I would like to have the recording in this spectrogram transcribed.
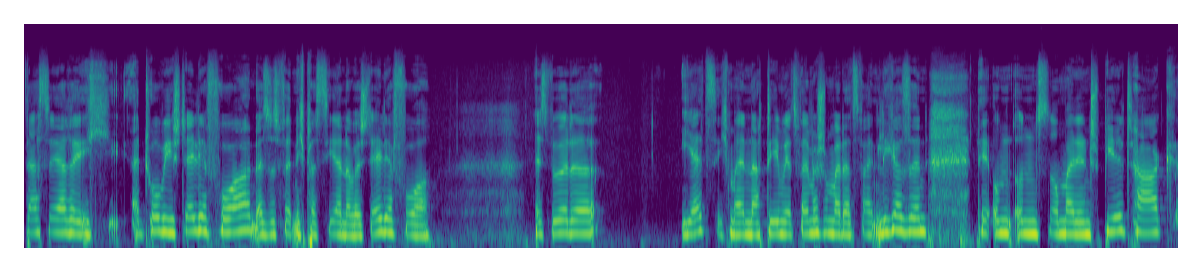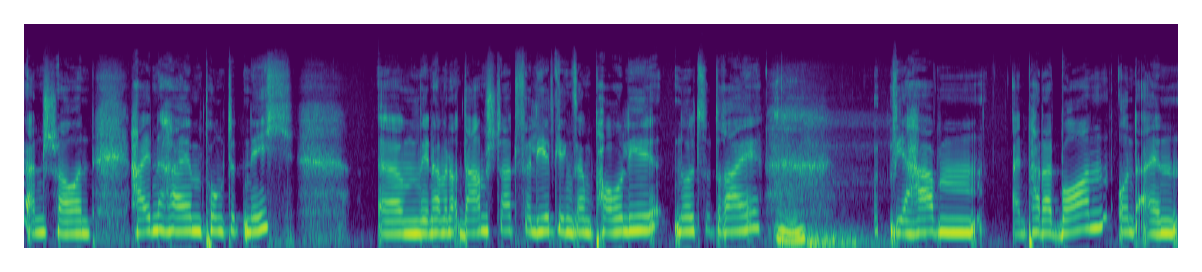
das wäre ich. Äh, Tobi, stell dir vor, also es wird nicht passieren, aber stell dir vor, es würde jetzt, ich meine, nachdem jetzt, wenn wir schon bei der zweiten Liga sind, den, um uns nochmal den Spieltag anschauen, Heidenheim punktet nicht. Ähm, wen haben wir noch? Darmstadt verliert gegen St. Pauli 0 zu 3. Wir haben ein Paderborn und ein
